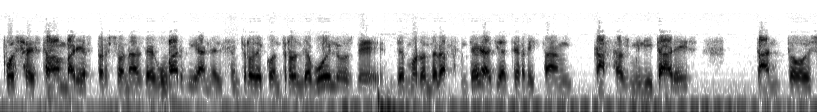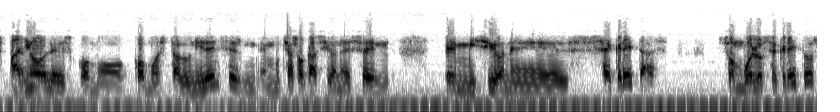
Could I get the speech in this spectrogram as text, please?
pues estaban varias personas de guardia en el centro de control de vuelos de, de Morón de la Frontera, ya aterrizan cazas militares, tanto españoles como, como estadounidenses, en muchas ocasiones en, en misiones secretas, son vuelos secretos,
